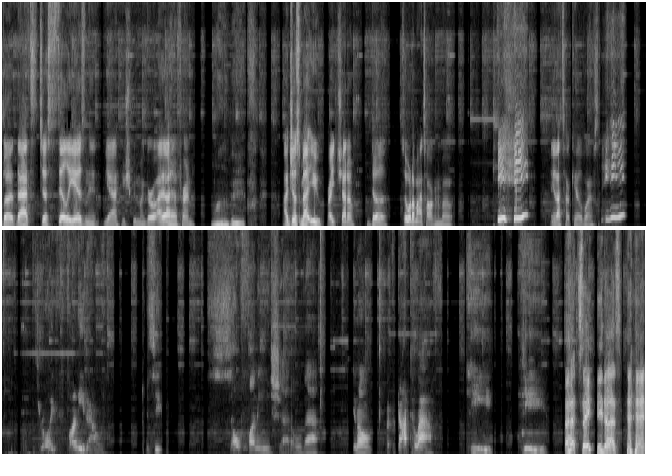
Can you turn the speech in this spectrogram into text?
but that's just silly, isn't it? Yeah, you should be my girl. I, I have a friend. I just met you, right, Shadow? Duh. So what am I talking about? Hee hee. Hey, that's how Caleb laughs. Hee hee. It's really funny, Dallas. You see, so funny, Shadow, that, you know, I forgot to laugh. He, he, See, he does. I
